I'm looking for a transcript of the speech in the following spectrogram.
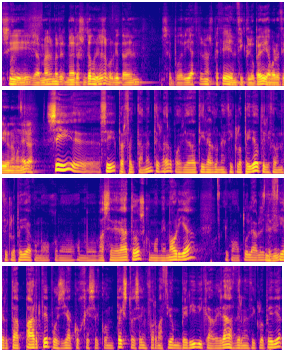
Sí, y además me resulta curioso porque también se podría hacer una especie de enciclopedia, por decirlo de una manera. Sí, eh, sí, perfectamente, claro. Podría tirar de una enciclopedia, utilizar una enciclopedia como, como, base de datos, como memoria, y cuando tú le hables de cierta parte, pues ya coge ese contexto, esa información verídica, veraz de la enciclopedia,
